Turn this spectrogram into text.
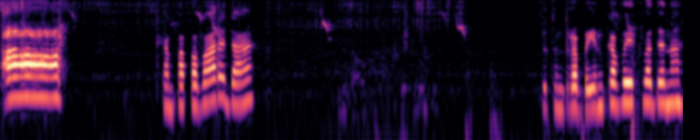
А! Там папа варить, да? Тут он драбинка викладена.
